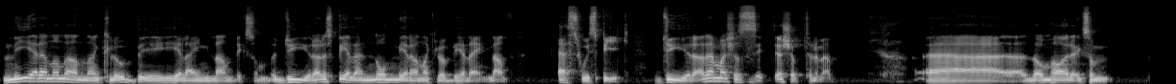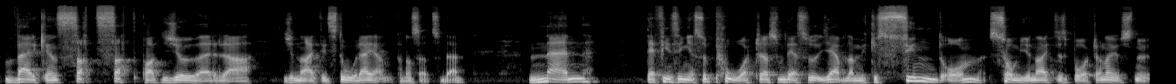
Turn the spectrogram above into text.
mer än någon annan klubb i hela England. Liksom. Dyrare spelare än någon mer annan klubb i hela England. As we speak. Dyrare än Manchester City har köpt till och med. Uh, de har liksom verkligen satsat på att göra United stora igen på något sätt. Sådär. Men det finns inga supportrar som det är så jävla mycket synd om som United-supportrarna just nu.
